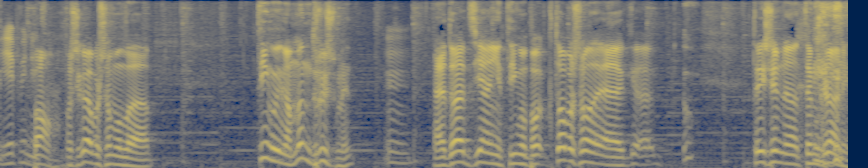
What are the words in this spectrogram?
Jepini. Po, po shikoja për shembull tinguj nga më ndryshmit. Mm. A doja të zgjidhja një tingull, po këto për shembull të ishin të ngrëni.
